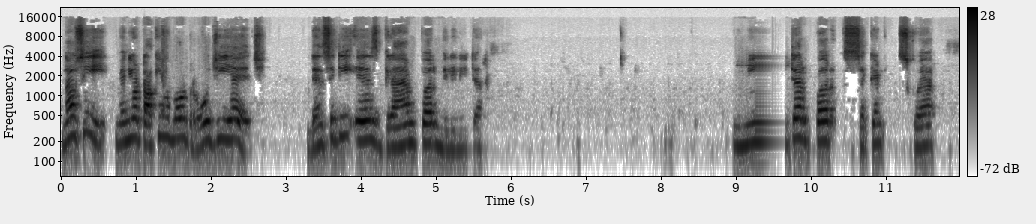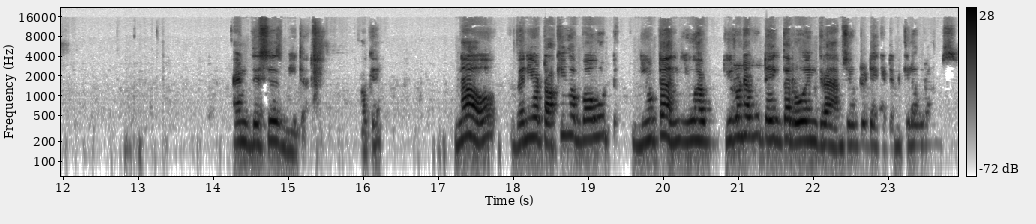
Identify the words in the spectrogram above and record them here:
Now see, when you're talking about rho GH, density is gram per milliliter. Meter per second square. And this is meter. Okay. Now, when you're talking about Newton, you have you don't have to take the rho in grams, you have to take it in kilograms.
